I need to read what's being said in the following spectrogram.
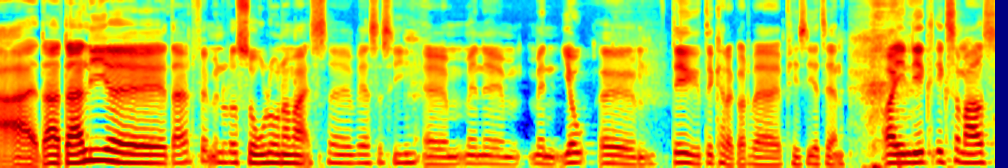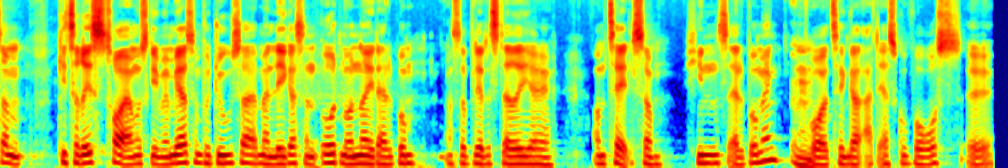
Ah, der, der er lige øh, der er fem minutter solo undervejs, øh, vil jeg så sige. Øh, men, øh, men jo, øh, det, det kan da godt være pisse irriterende. Og egentlig ikke, ikke så meget som guitarist, tror jeg måske, men mere som producer, at man ligger sådan otte måneder i et album, og så bliver det stadig øh, omtalt som hendes album, ikke? Mm. hvor jeg tænker, at det er sgu vores. Øh,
